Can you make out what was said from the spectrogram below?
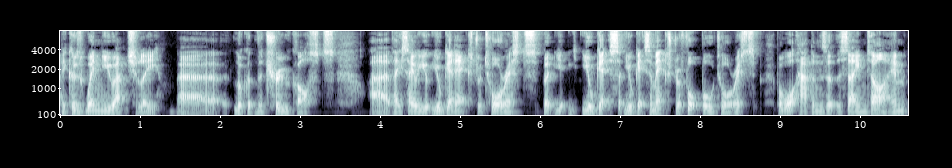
because when you actually look at the true costs uh, they say well, you, will get extra tourists, but you, will get you'll get some extra football tourists. But what happens at the same time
